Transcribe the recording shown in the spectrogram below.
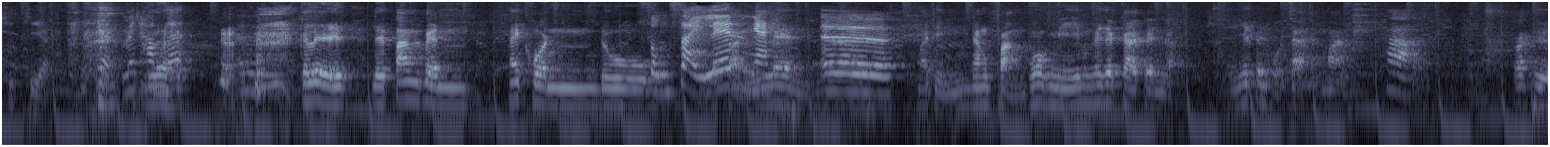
ขี้เกียจเดี๋ยวไม่ทำแล้วเออ ก็เลยเลยตั้งเป็นให้คนดูสงสัยเล่นไงสงสัยเล่นเออ มาถึงทางฝั่งพวกนี้มันก็จะกลายเป็นแบบอันนี้เป็นหัวจ่ายน้ำมัน ค่ะ ก็คือ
